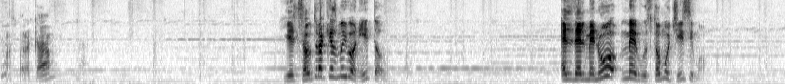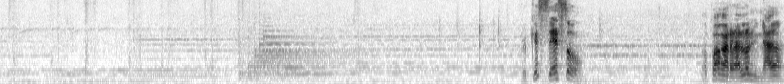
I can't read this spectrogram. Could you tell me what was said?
Vamos para acá. Y el soundtrack es muy bonito. El del menú me gustó muchísimo. Qué es eso? No puedo agarrarlo ni nada.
